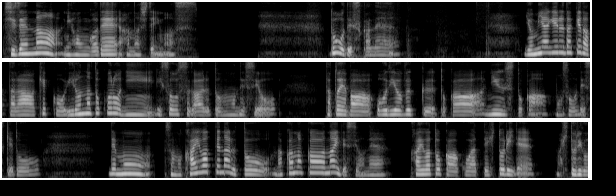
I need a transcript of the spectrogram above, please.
自然な日本語で話しています。どうですかね？読み上げるだけだったら結構いろんなところにリソースがあると思うんですよ。例えば、オーディオブックとか、ニュースとかもそうですけど、でも、その会話ってなると、なかなかないですよね。会話とか、こうやって一人で、まあ、独り言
